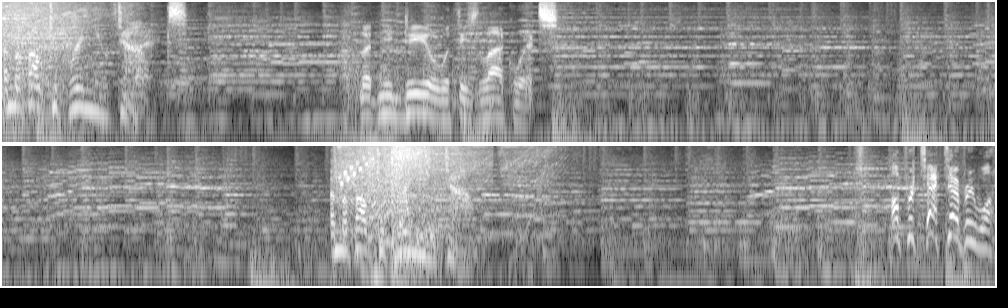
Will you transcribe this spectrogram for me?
I'm about to bring you down. Let me deal with these lackwits. I'm about to bring you down. I'll protect everyone!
